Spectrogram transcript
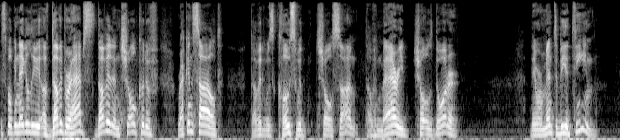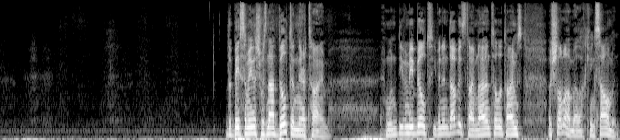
spoken negatively of David, perhaps David and Shaul could have reconciled. David was close with Shaul's son. David married Shaul's daughter. They were meant to be a team. The Beis Hamikdash was not built in their time. It wouldn't even be built, even in David's time, not until the times of Shlomo HaMelech, King Solomon.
